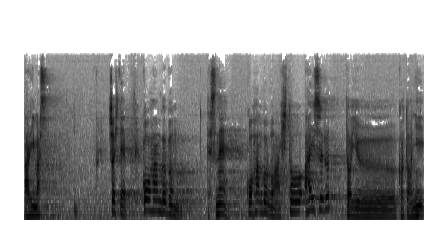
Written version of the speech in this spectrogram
あります。そして後半部分ですね。後半部分は人を愛するということに、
